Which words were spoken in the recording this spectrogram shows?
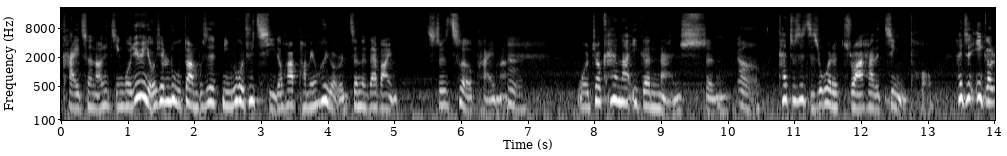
开车，然后就经过。因为有一些路段不是你如果去骑的话，旁边会有人真的在帮你就是侧拍嘛。嗯，我就看到一个男生，嗯，他就是只是为了抓他的镜头，他就一个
